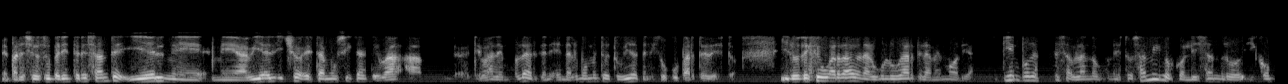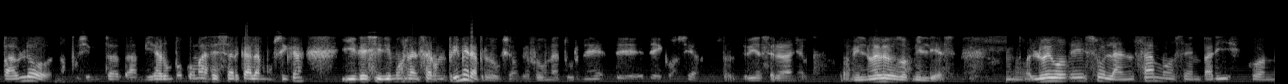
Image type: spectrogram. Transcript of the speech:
Me pareció súper interesante y él me, me había dicho esta música que va a te va a demoler, en algún momento de tu vida tenés que ocuparte de esto. Y lo dejé guardado en algún lugar de la memoria. Tiempo después, hablando con estos amigos, con Lisandro y con Pablo, nos pusimos a, mirar un poco más de cerca la música y decidimos lanzar una primera producción, que fue una tournée de, de conciertos, debía ser el año 2009 o 2010. Luego de eso lanzamos en París con,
